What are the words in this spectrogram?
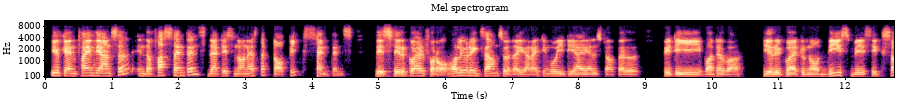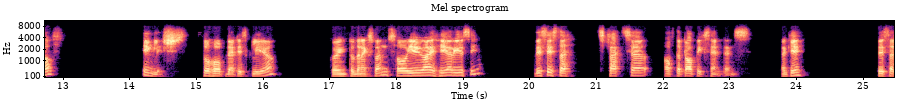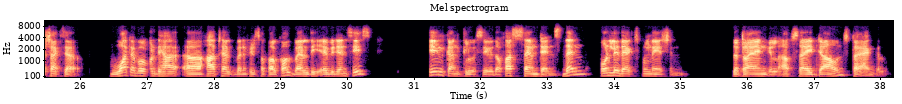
you can find the answer in the first sentence that is known as the topic sentence. This is required for all your exams, whether you are writing OET, IELTS, TOEFL, PTE, whatever, you require to know these basics of English. So hope that is clear. Going to the next one. So you are here, you see, this is the structure of the topic sentence. Okay. This is the structure. What about the uh, heart health benefits of alcohol? Well, the evidence is inconclusive, the first sentence, then only the explanation, the triangle, upside down triangle.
